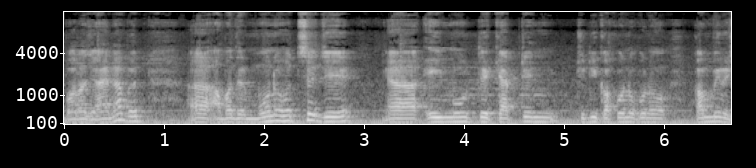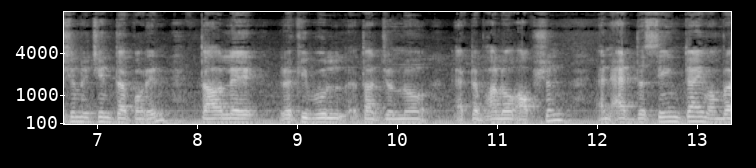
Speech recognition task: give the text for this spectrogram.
বলা যায় না বাট আমাদের মনে হচ্ছে যে এই মুহূর্তে ক্যাপ্টেন যদি কখনো কোনো কম্বিনেশনের চিন্তা করেন, তাহলে রকিবুল তার জন্য একটা ভালো option and at the same time আমরা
